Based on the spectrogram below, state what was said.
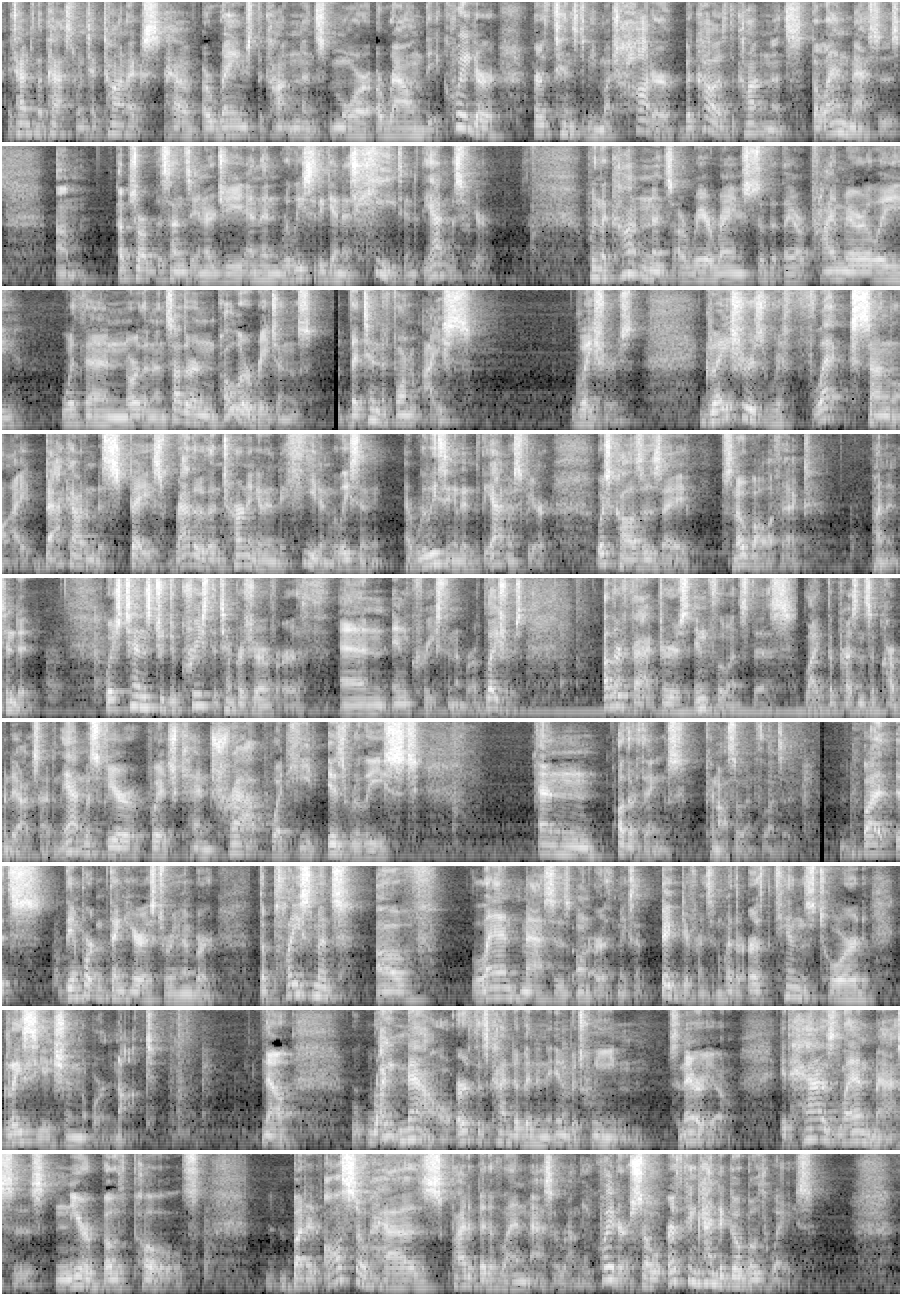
At times in the past, when tectonics have arranged the continents more around the equator, Earth tends to be much hotter because the continents, the land masses, um, absorb the sun's energy and then release it again as heat into the atmosphere. When the continents are rearranged so that they are primarily within northern and southern polar regions, they tend to form ice, glaciers. Glaciers reflect sunlight back out into space rather than turning it into heat and releasing, uh, releasing it into the atmosphere, which causes a snowball effect, pun intended, which tends to decrease the temperature of Earth and increase the number of glaciers. Other factors influence this, like the presence of carbon dioxide in the atmosphere, which can trap what heat is released, and other things can also influence it. But it's the important thing here is to remember the placement of land masses on Earth makes a big difference in whether Earth tends toward glaciation or not. Now, right now, Earth is kind of in an in between scenario. It has land masses near both poles, but it also has quite a bit of land mass around the equator. So Earth can kind of go both ways.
